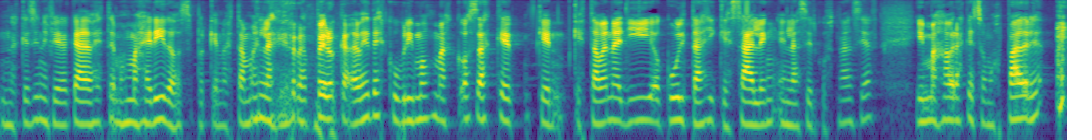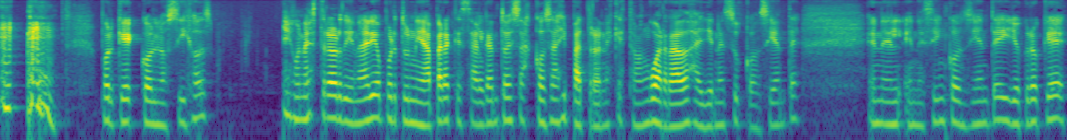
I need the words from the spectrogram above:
No es que significa que cada vez estemos más heridos, porque no estamos en la guerra, pero cada vez descubrimos más cosas que, que, estaban allí ocultas y que salen en las circunstancias, y más ahora que somos padres, porque con los hijos es una extraordinaria oportunidad para que salgan todas esas cosas y patrones que estaban guardados allí en el subconsciente, en, el, en ese inconsciente, y yo creo que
